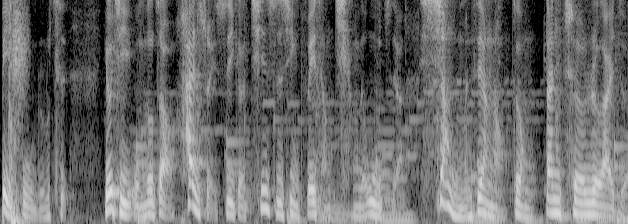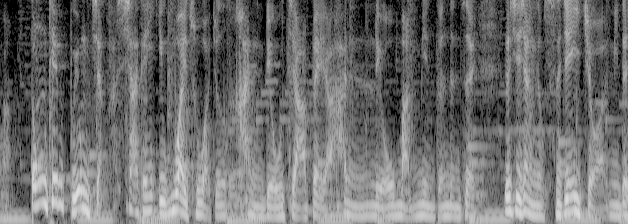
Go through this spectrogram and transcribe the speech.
并不如此。尤其我们都知道，汗水是一个侵蚀性非常强的物质啊。像我们这样哦，这种单车热爱者啊，冬天不用讲啊，夏天一外出啊，就是汗流浃背啊，汗流满面等等之类。尤其像你这种时间一久啊，你的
